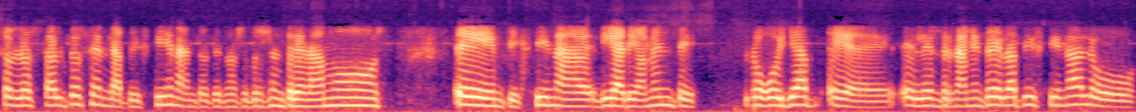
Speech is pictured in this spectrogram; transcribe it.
son los saltos en la piscina. Entonces nosotros entrenamos eh, en piscina diariamente. Luego ya el entrenamiento de la piscina lo,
